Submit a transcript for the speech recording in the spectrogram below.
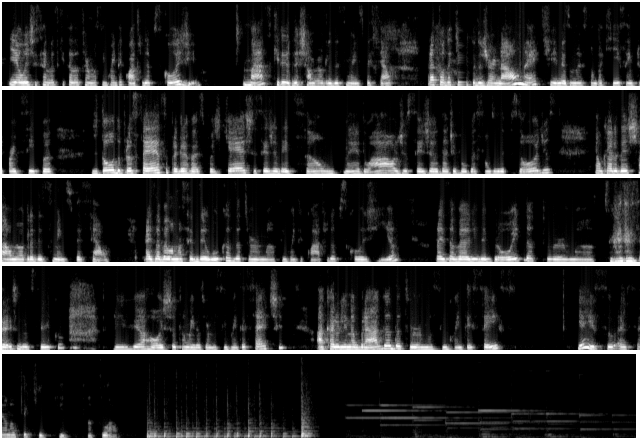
e a Letícia Mesquita, da turma 54 da Psicologia. Mas queria deixar o meu agradecimento especial para toda a equipe do jornal, né, que mesmo não estando aqui, sempre participa de todo o processo para gravar esse podcast, seja da edição né, do áudio, seja da divulgação dos episódios. Então, quero deixar o meu agradecimento especial para Isabela Macedo de Lucas, da turma 54 da Psicologia, para Isabelle de Broi, da turma 57 da Psico, Lívia Rocha, também da turma 57, a Carolina Braga, da turma 56. E é isso, essa é a nossa equipe atual.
